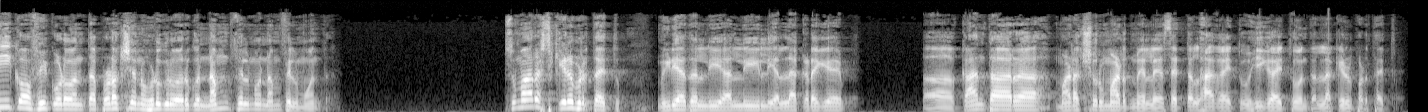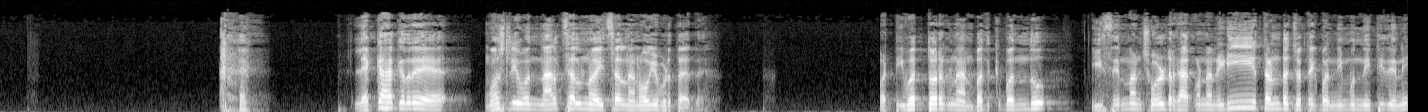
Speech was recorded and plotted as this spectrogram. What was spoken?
ಟೀ ಕಾಫಿ ಕೊಡುವಂತ ಪ್ರೊಡಕ್ಷನ್ ಹುಡುಗರವರೆಗೂ ನಮ್ಮ ಫಿಲ್ಮು ನಮ್ಮ ಫಿಲ್ಮು ಅಂತ. ಸುಮಾರಷ್ಟು ಕೇಳಿಬಿಡ್ತಾ ಇತ್ತು. ಮೀಡಿಯಾದಲ್ಲಿ, ಅಲ್ಲಿ, ಇಲ್ಲಿ ಎಲ್ಲ ಕಡೆಗೆ ಕಾಂತಾರ ಮಾಡಕ್ ಶುರು ಮಾಡಿದ್ಮೇಲೆ ಸೆಟ್ಟಲ್ ಹಾಗಾಯ್ತು, ಹೀಗಾಯ್ತು ಅಂತೆಲ್ಲ ಕೇಳ್ಪಡ್ತಾ ಇತ್ತು. ಲೆಕ್ಕ ಹಾಕಿದ್ರೆ ಮೋಸ್ಟ್ಲಿ ಒಂದು ನಾಲ್ಕು ಸಲನು ಐದು ಸಲ ನಾನು ಹೋಗಿ ಬಿಡ್ತಾ ಇದ್ದೆ. ಬಟ್ ಇವತ್ತವರೆಗೂ ನಾನು ಬದುಕು ಬಂದು ಈ ಸಿನಿಮಾನ ಶೋಲ್ಡರ್ಗೆ ಹಾಕೊಂಡು ನಾನು ಇಡೀ ತಂಡದ ಜೊತೆಗೆ ಬಂದು ನಿಮ್ಮ ಮುಂದೆ ನಿಂತಿದ್ದೀನಿ.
